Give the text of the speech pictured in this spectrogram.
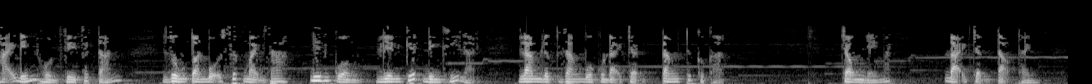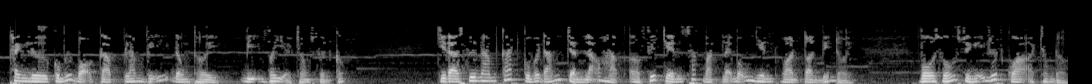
hãi đến hồn phi phách tán Dùng toàn bộ sức mạnh ra, Điên cuồng liên kết đinh khí lại, Làm lực ràng buộc của đại trận tăng tức cực hạn. Trong nháy mắt, Đại trận tạo thành Thanh lư cùng với bọ cạp Lam Vĩ đồng thời Bị vây ở trong sơn cốc. Chỉ là sư Nam Cát cùng với đám Trần Lão Hạc Ở phía trên sắc mặt lại bỗng nhiên hoàn toàn biến đổi, Vô số suy nghĩ lướt qua ở trong đầu.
